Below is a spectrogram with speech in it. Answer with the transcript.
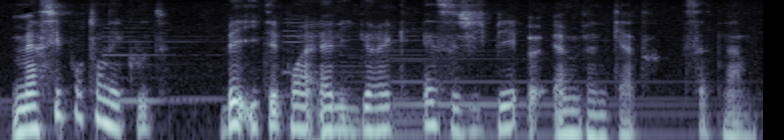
Merci pour ton écoute. bit.lysjpem24 Satnam.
